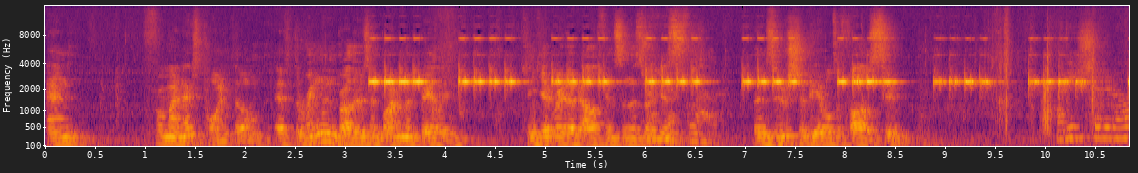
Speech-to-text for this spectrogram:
And for my next point though, if the Ringling Brothers and Barnum and Bailey can get rid of elephants in the circus, then zoos should be able to follow suit. How do you shut it off?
